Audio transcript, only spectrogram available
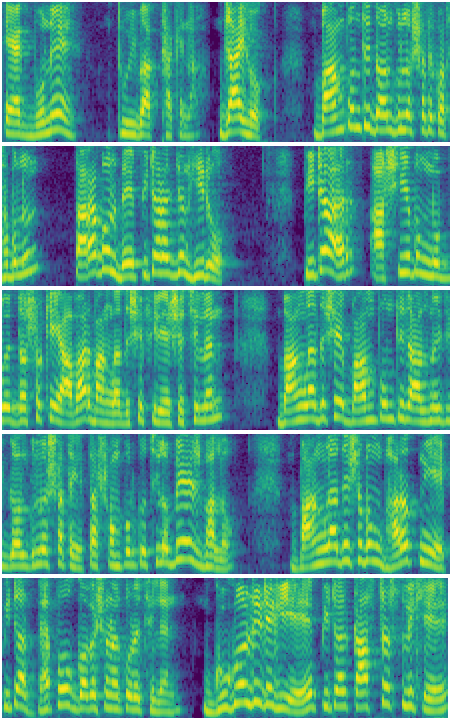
এক বনে দুই বাঘ থাকে না। যাই হোক, বামপন্থী দলগুলোর সাথে কথা বলুন। তারা বলবে, পিটার একজন হিরো। পিটার আশি এবং নব্বইয়ের দশকে আবার বাংলাদেশে ফিরে এসেছিলেন। বাংলাদেশে বামপন্থী রাজনৈতিক দলগুলোর সাথে তার সম্পর্ক ছিল বেশ ভালো। বাংলাদেশ এবং ভারত নিয়ে পিটার ব্যাপক গবেষণা করেছিলেন। গুগল রিডে গিয়ে পিটার কাস্টার্স লিখে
